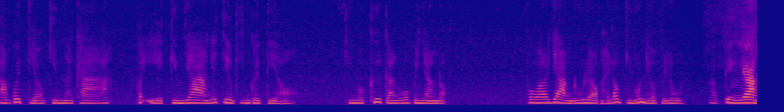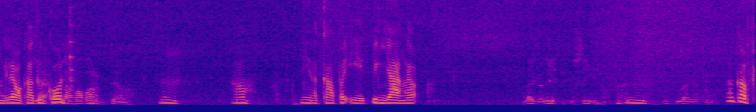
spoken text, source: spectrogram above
ทำก๋วยเตี๋ยวกินนะคะพระเอกกินย่างยายเจิมกินก๋วยเตี๋ยว กินบ่คือกันก็บ่เป็นหยังดอก เพราะว่าย่างดูแล้วก็ให้เรากินคนเดียวไปโลดอะปิ้งย่างอีกแล้วค่ะทุกคน Jävlar vad varmt det är. då. อืมเอานี่แหละค่ะพระเอกปิ้งย่างแล้ว Lägga lite kusin. också. Mm. Inte lägga på. แล้วก็ไฟ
